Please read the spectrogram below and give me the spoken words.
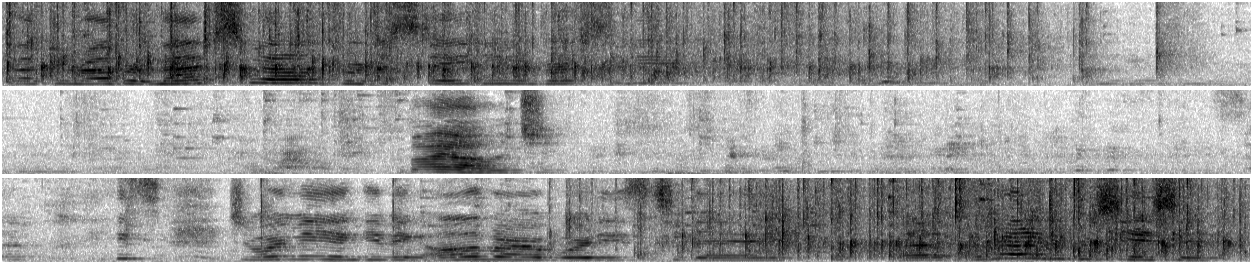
Dr. Robert Maxwell, Georgia State University. Biology. So please join me in giving all of our awardees today uh, a round of appreciation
